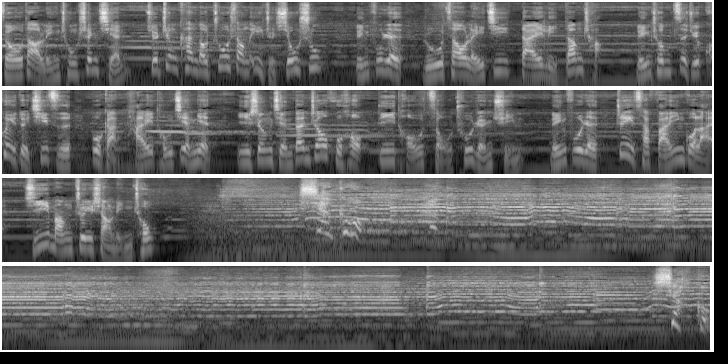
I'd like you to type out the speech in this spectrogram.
走到林冲身前，却正看到桌上的一纸休书。林夫人如遭雷击，呆立当场。林冲自觉愧对妻子，不敢抬头见面。一声简单招呼后，低头走出人群。林夫人这才反应过来，急忙追上林冲。相公，相公，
